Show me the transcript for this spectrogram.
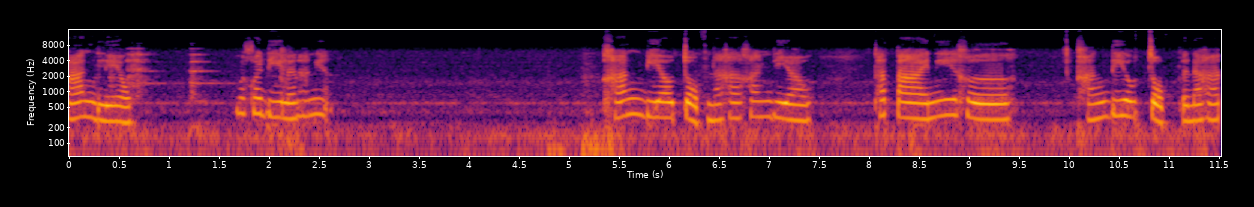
ค้างอีกแล้วไม่ค่อยดีเลยนะเนี่ย ครั้งเดียวจบนะคะ ครั้งเดียว ถ้าตายนี่คือ ครั้งเดียวจบเลยนะคะ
